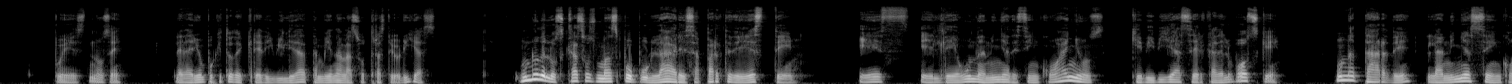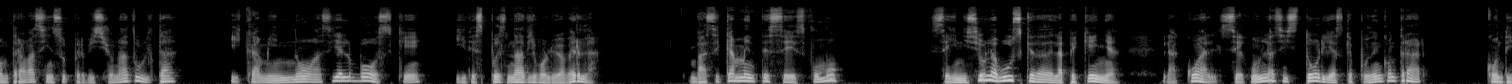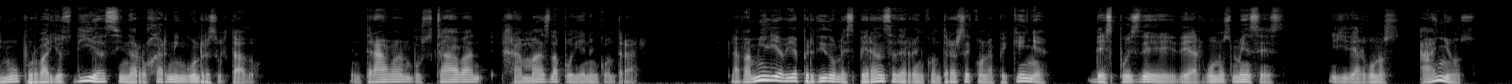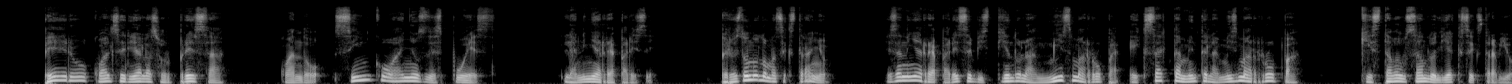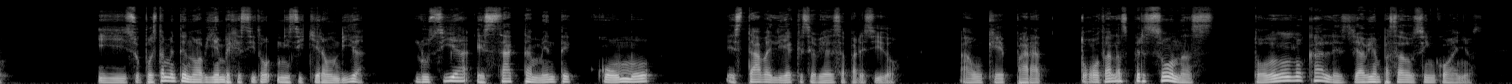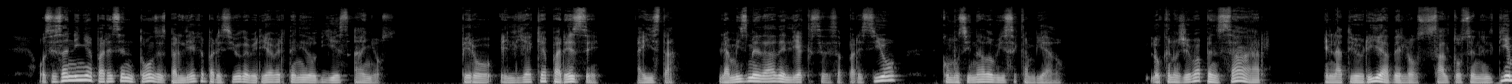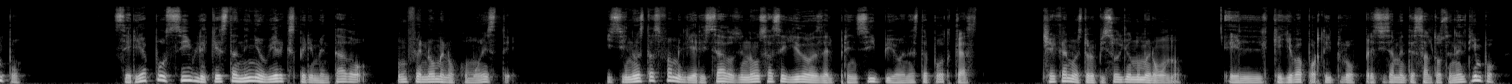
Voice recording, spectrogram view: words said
pues no sé le daría un poquito de credibilidad también a las otras teorías. Uno de los casos más populares, aparte de este, es el de una niña de cinco años que vivía cerca del bosque. Una tarde, la niña se encontraba sin supervisión adulta y caminó hacia el bosque y después nadie volvió a verla. Básicamente se esfumó. Se inició la búsqueda de la pequeña, la cual, según las historias que pude encontrar, Continuó por varios días sin arrojar ningún resultado. Entraban, buscaban, jamás la podían encontrar. La familia había perdido la esperanza de reencontrarse con la pequeña, después de, de algunos meses y de algunos años. Pero, ¿cuál sería la sorpresa cuando, cinco años después, la niña reaparece. Pero esto no es lo más extraño. Esa niña reaparece vistiendo la misma ropa, exactamente la misma ropa que estaba usando el día que se extravió. Y supuestamente no había envejecido ni siquiera un día. Lucía exactamente como estaba el día que se había desaparecido. Aunque para todas las personas, todos los locales, ya habían pasado cinco años. O sea, esa niña aparece entonces, para el día que apareció debería haber tenido diez años. Pero el día que aparece, ahí está, la misma edad del día que se desapareció, como si nada hubiese cambiado. Lo que nos lleva a pensar en la teoría de los saltos en el tiempo. ¿Sería posible que esta niña hubiera experimentado un fenómeno como este? Y si no estás familiarizado, si no nos has seguido desde el principio en este podcast, checa nuestro episodio número uno, el que lleva por título precisamente Saltos en el Tiempo.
